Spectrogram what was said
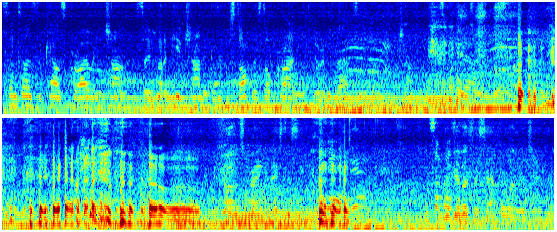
Sometimes the cows cry when you chant, so you've got to keep chanting because if you stop, they stop crying. You feel really bad, so you've got to keep chanting. oh, The Cows crying in ecstasy. Yeah. And Can you sometimes give us a sample of your chanting?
